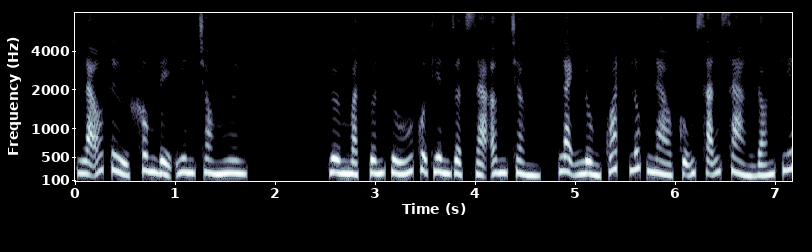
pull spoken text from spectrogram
lão tử không để yên cho ngươi. Gương mặt tuấn tú của thiên duật giả âm trầm, lạnh lùng quát lúc nào cũng sẵn sàng đón tiếp.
